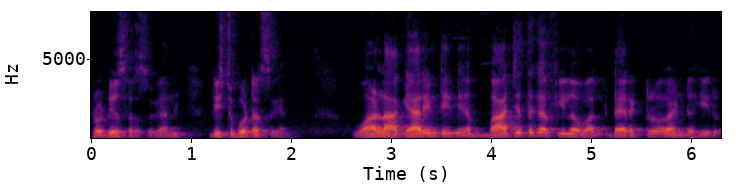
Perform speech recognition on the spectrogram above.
ప్రొడ్యూసర్స్ కానీ డిస్ట్రిబ్యూటర్స్ కానీ. వాళ్ళ గ్యారంటీని బాధ్యతగా ఫీల్ అవ్వాలి డైరెక్టర్ అండ్ హీరో.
